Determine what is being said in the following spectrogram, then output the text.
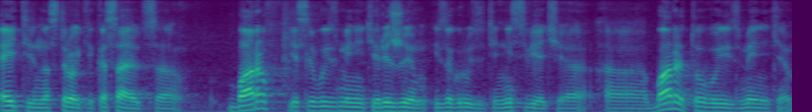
Эти настройки касаются баров, если вы измените режим и загрузите не свечи, а, а бары, то вы измените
